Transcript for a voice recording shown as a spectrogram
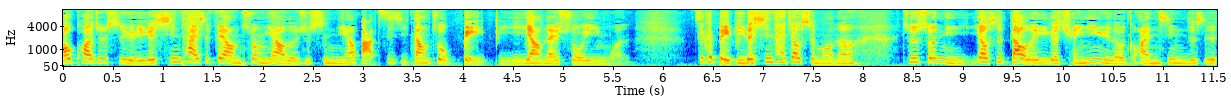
包括就是有一个心态是非常重要的，就是你要把自己当做 baby 一样在说英文。这个 baby 的心态叫什么呢？就是说你要是到了一个全英语的环境，就是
